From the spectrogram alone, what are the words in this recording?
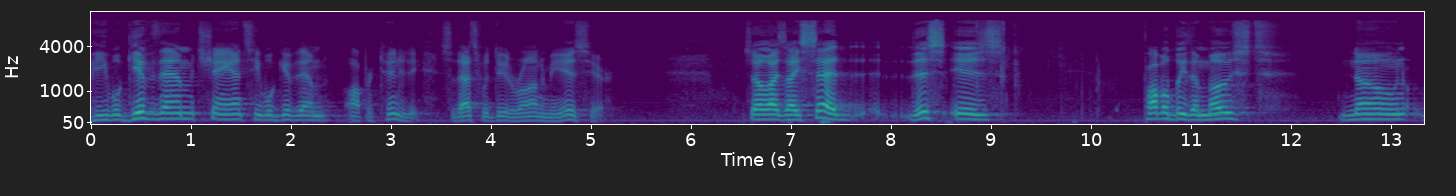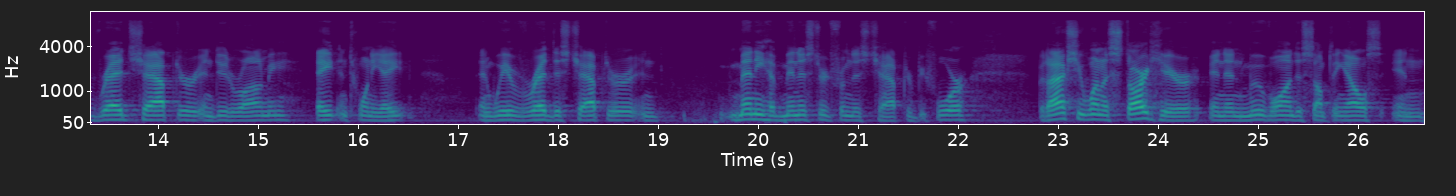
He will give them a chance, He will give them opportunity. So that's what Deuteronomy is here. So, as I said, this is probably the most known read chapter in Deuteronomy 8 and 28. And we've read this chapter, and many have ministered from this chapter before. But I actually want to start here and then move on to something else in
